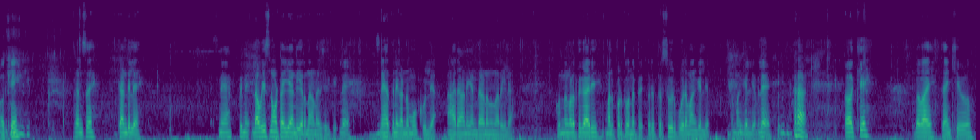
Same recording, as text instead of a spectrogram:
ഓക്കെ. ഫ്രണ്ട്സേ കണ്ടില്ലേ? സ്നേഹത്തിന് love is not eye and ear എന്നാണ് ശരിക്കും അല്ലേ സ്നേഹത്തിന് കണ്ണു മൂക്കൂല്ല ആരാണ് എന്താണെന്നൊന്നും അറിയില്ല. കുന്നംകുളത്തുകാരി മലപ്പുറത്ത് വന്നിട്ട് ഒരു തൃശ്ശൂർ പൂരം മാംഗല്യം. മംഗല്യം അല്ലേ okay. Bye bye. Thank you.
